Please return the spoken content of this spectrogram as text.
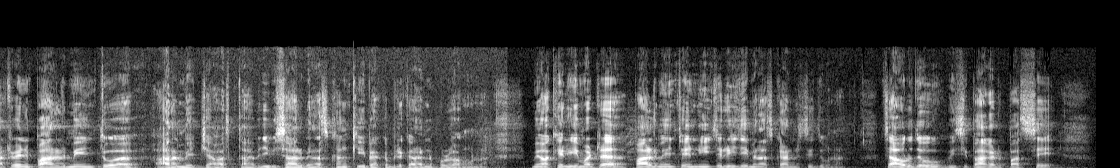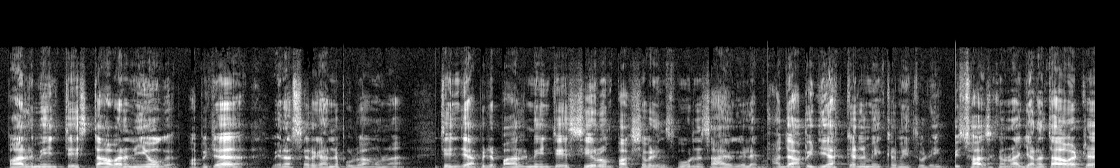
අටවැනි පාර්ලිමේන්තුව ආරම්භච්ච අවස්ථාවේදී විශාල වෙනස්කම් කීපයක් අපිට කරන්න පුළුවන් වුණා. මේවා කිරීමට පාර්ලිමේන්තුවේ නීති රීති වෙනස් කරන්න සිදු වුණා. ඒ අවුරුදු 25කට පස්සේ පාර්ලිමේන්තුවේ ස්ථාවර නියෝග අපිට වෙනස් කරගන්න පුළුවන් වුණා. එතෙන්දී අපිට පාර්ලිමේන්තුවේ සියලුම පක්ෂවලින් පූර්ණ සහයෝගය ලැබුණා. අද අපි දියත් කරන මේ ක්‍රමය තුලින් විශ්වාස කරනවා ජනතාවට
